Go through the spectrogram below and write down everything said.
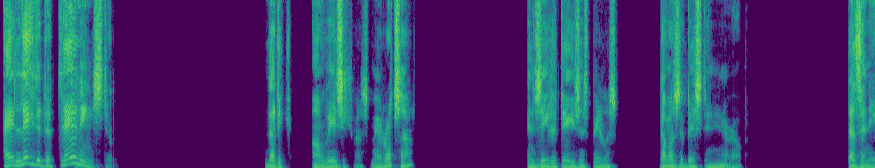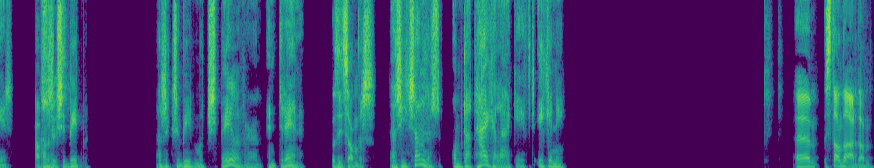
Hij legde de training stil dat ik aanwezig was met Rotsaard en zeide tegen zijn spelers, dat was de beste in Europa. Dat is een eer. Absoluut. Als ik ze beet, als ik ze beet moet spelen voor hem en trainen. Dat is iets anders. Dat is iets anders, omdat hij gelijk heeft, ik niet. Um, standaard dan.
